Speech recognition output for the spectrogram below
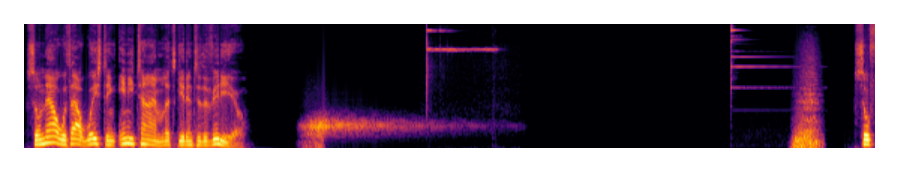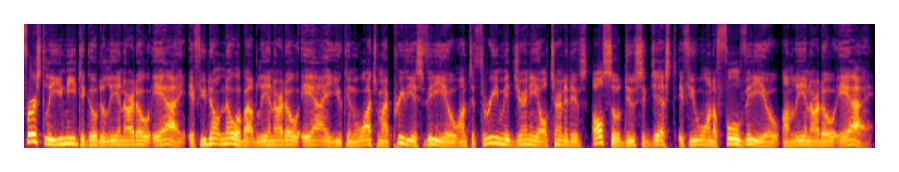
So now without wasting any time, let's get into the video. So firstly, you need to go to Leonardo AI. If you don't know about Leonardo AI, you can watch my previous video onto three Midjourney alternatives. Also do suggest if you want a full video on Leonardo AI.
